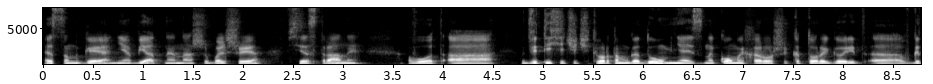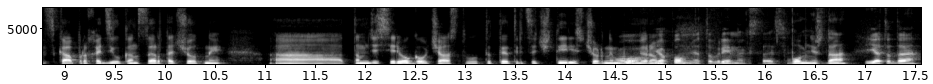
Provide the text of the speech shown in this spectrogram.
СНГ, необъятные наши большие все страны. Вот. А в 2004 году у меня есть знакомый хороший, который говорит, э, в ГЦК проходил концерт отчетный, а, там, где Серега участвовал, ТТ-34 с черным О, бумером. Я помню это время, кстати. Помнишь, да? Я тогда...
